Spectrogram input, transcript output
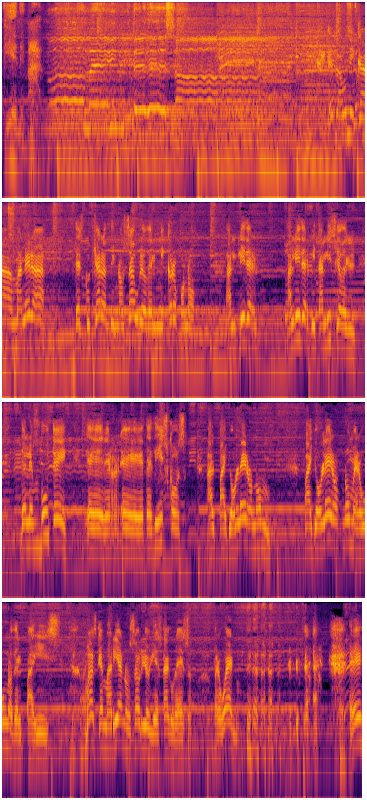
tiene mal. No me interesa. Es la única manera de escuchar al dinosaurio del micrófono, al líder, al líder vitalicio del, del embute eh, de, eh, de discos, al payolero, no payolero número uno del país. Más que Mariano Osorio y está grueso. Pero bueno. ¿Eh?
